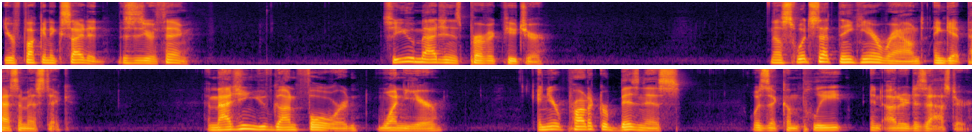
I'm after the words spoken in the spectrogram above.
You're fucking excited. This is your thing. So you imagine this perfect future. Now switch that thinking around and get pessimistic. Imagine you've gone forward one year and your product or business was a complete and utter disaster.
